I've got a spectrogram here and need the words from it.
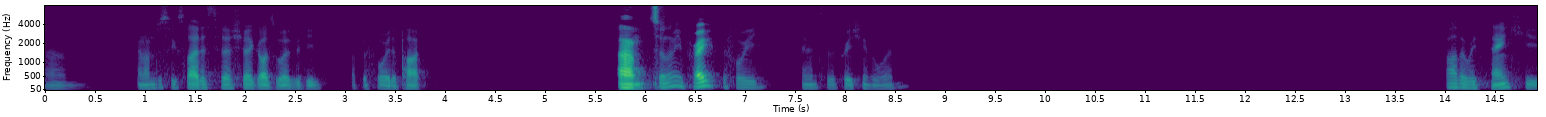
um, and I'm just excited to share God's word with you before we depart. Um, so let me pray before we get into the preaching of the word. Father, we thank you.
